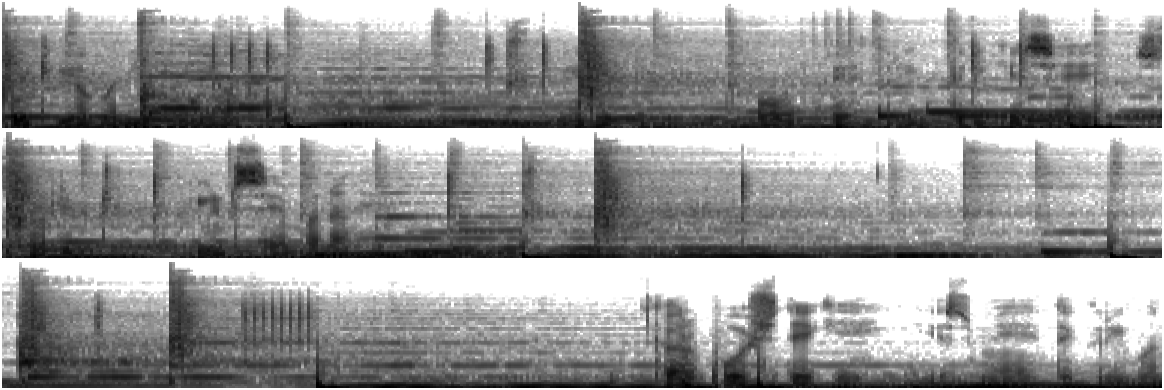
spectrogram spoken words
कोठियाँ बनी है यहाँ पर। ये देखिए बहुत बेहतरीन तरीके से सॉलिड ईंट से बना है। पोस्ट देखे इसमें तकरीबन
